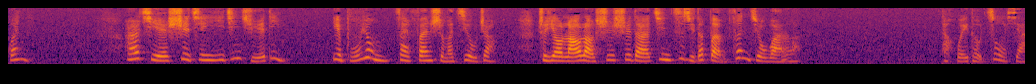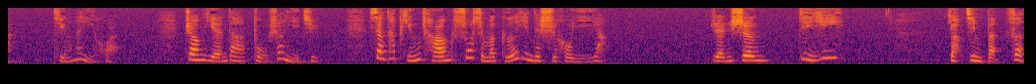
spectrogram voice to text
欢你。而且事情已经决定。也不用再翻什么旧账，只要老老实实的尽自己的本分就完了。他回头坐下，停了一会儿，庄严的补上一句，像他平常说什么格言的时候一样：“人生第一，要尽本分。”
